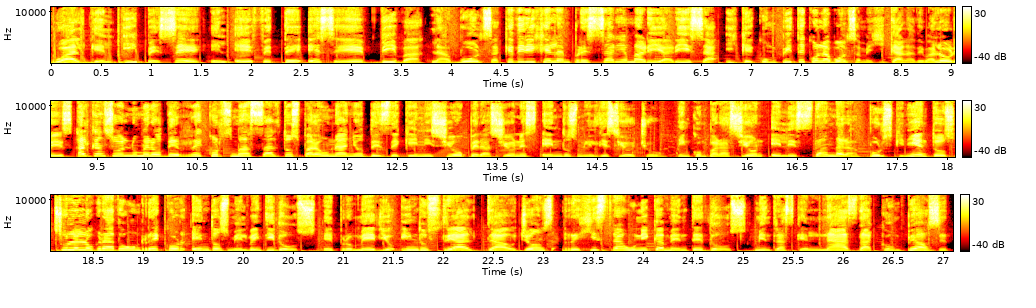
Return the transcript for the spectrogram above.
Al igual que el IPC, el FTSE Viva, la bolsa que dirige la empresaria María Arisa y que compite con la Bolsa Mexicana de Valores, alcanzó el número de récords más altos para un año desde que inició operaciones en 2018. En comparación, el Standard Poor's 500 solo ha logrado un récord en 2022. El promedio industrial Dow Jones registra únicamente dos, mientras que el Nasdaq Composite,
